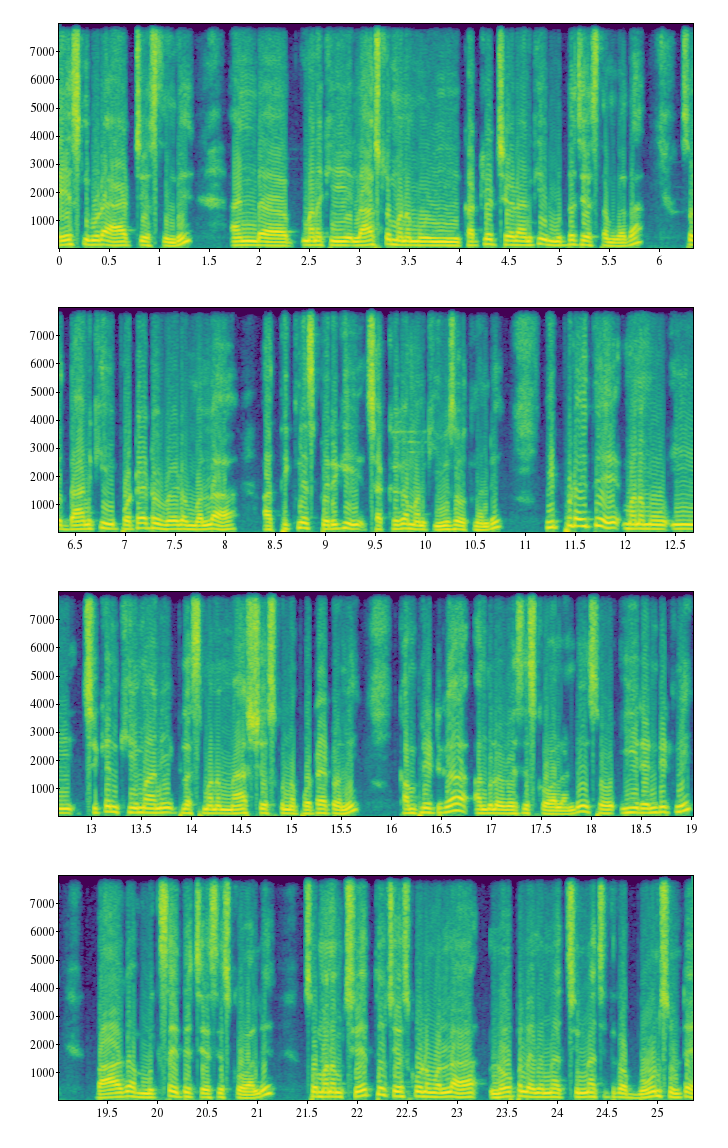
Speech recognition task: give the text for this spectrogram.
టేస్ట్ని కూడా యాడ్ చేస్తుంది. అండ్ uh, మనకి లాస్ట్లో మనము ఈ కట్లెట్ చేయడానికి ముద్ద చేస్తాం కదా. సో దానికి పొటాటో వేయడం వల్ల ఆ థిక్నెస్ పెరిగి చక్కగా మనకి యూజ్ అవుతుందండి. ఇప్పుడైతే మనము ఈ చికెన్ కీమాని ప్లస్ మనం మ్యాష్ చేసుకున్న పొటాటోని కంప్లీట్గా అందులో వేసేసుకోవాలండి. సో ఈ రెండింటిని బాగా మిక్స్ అయితే చేసేసుకోవాలి. సో మనం చేత్తో చేసుకోవడం వల్ల లోపల ఏదైనా చిన్న చితగా బోన్స్ ఉంటే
